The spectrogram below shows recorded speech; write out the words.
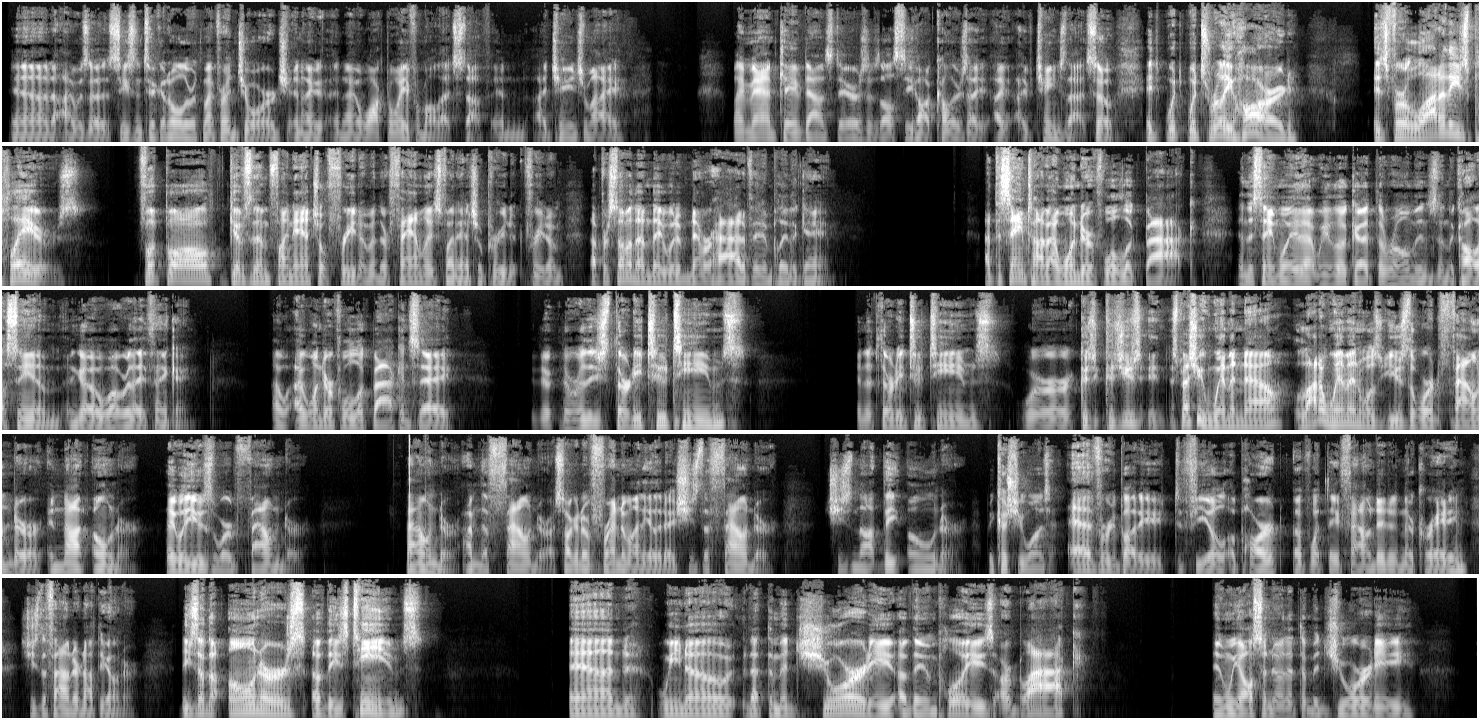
and I was a season ticket holder with my friend George, and I and I walked away from all that stuff, and I changed my my man cave downstairs. It was all Seahawk colors. I, I I've changed that. So it what, what's really hard is for a lot of these players, football gives them financial freedom and their families financial pre- freedom that for some of them they would have never had if they didn't play the game. At the same time, I wonder if we'll look back in the same way that we look at the Romans and the Colosseum and go, what were they thinking? I, I wonder if we'll look back and say, there, there were these 32 teams, and the 32 teams were because because you especially women now a lot of women will use the word founder and not owner they will use the word founder. Founder. I'm the founder. I was talking to a friend of mine the other day. She's the founder. She's not the owner because she wants everybody to feel a part of what they founded and they're creating. She's the founder not the owner. These are the owners of these teams and we know that the majority of the employees are black. And we also know that the majority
